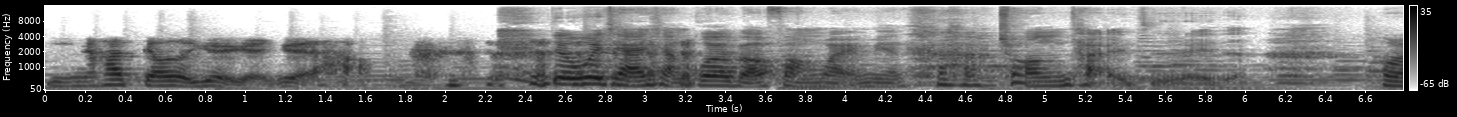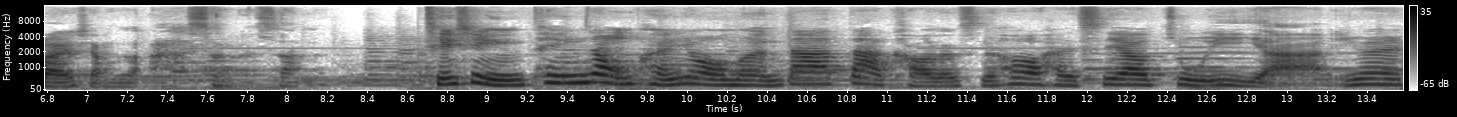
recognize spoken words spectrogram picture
机，然后丢的越远越好。对，我以前还想过要不要放外面 窗台之类的，后来想着啊，算了算了。提醒听众朋友们，大家大考的时候还是要注意呀，因为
